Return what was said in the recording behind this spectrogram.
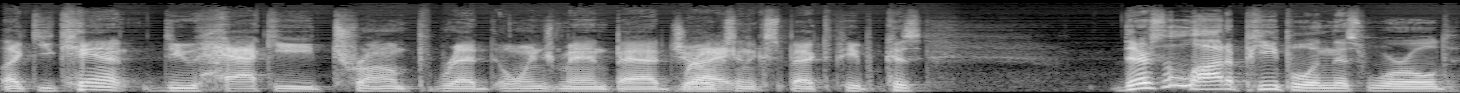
Like you can't do hacky Trump, red orange man bad jokes Right. and expect people because there's a lot of people in this world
